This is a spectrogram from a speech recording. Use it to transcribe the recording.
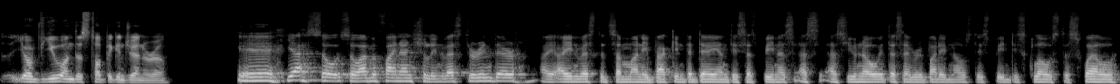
your view on this topic in general? Uh, yeah, so so I'm a financial investor in there. I, I, invested some money back in the day, and this has been, as as as you know it, as everybody knows, this been disclosed as well.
